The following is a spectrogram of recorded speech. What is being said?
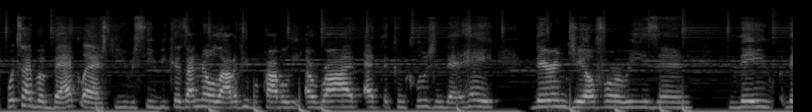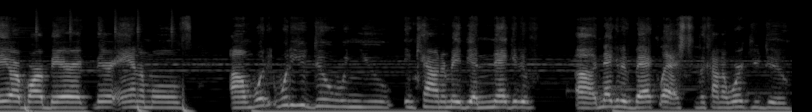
what type of backlash do you receive? Because I know a lot of people probably arrive at the conclusion that hey, they're in jail for a reason. They they are barbaric. They're animals. Um, what what do you do when you encounter maybe a negative uh, negative backlash to the kind of work you do?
